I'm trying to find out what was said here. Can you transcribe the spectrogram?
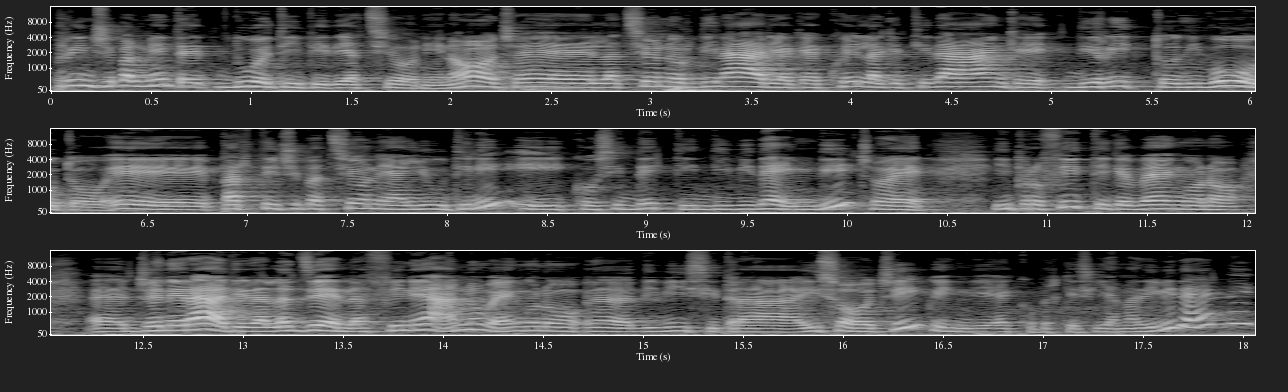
principalmente due tipi di azioni, no? C'è l'azione ordinaria che è quella che ti dà anche diritto di voto e partecipazione agli utili, i cosiddetti dividendi, cioè i profitti che vengono eh, generati dall'azienda a fine anno vengono eh, divisi tra i soci, quindi ecco perché si chiama dividendi,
